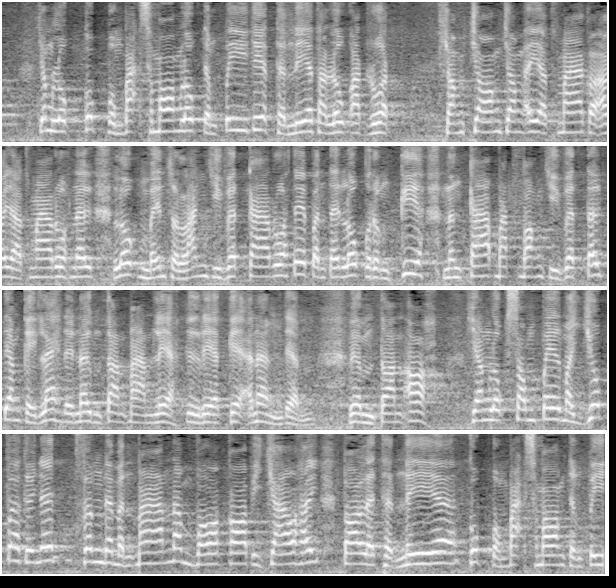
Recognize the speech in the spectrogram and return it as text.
ត់អញ្ចឹងលោកគប់បំបាក់ស្មងលោកទាំងពីរទៀតធានាថាលោកអត់រត់ចង់ចងចង់អីអាត្មាក៏ឲ្យអាត្មារស់នៅលោកមិនមែនស្រឡាញ់ជីវិតការរស់ទេប៉ុន្តែលោករង្គៀសនឹងការបាត់បង់ជីវិតទៅទាំងកិលេសដែលនៅមិនតាន់បានលះគឺរាគៈហ្នឹងទៀតវាមិនតាន់អស់ យ៉ាងលោកសុំពេលមកយប់ឃើញទេសឹងតែមិនបានណាវកពីចៅហើយតលធនីគប់បំបាក់ស្មងទាំងពីរ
